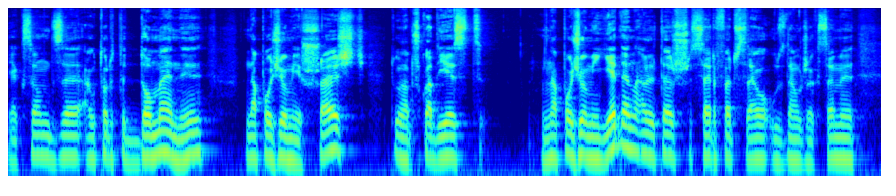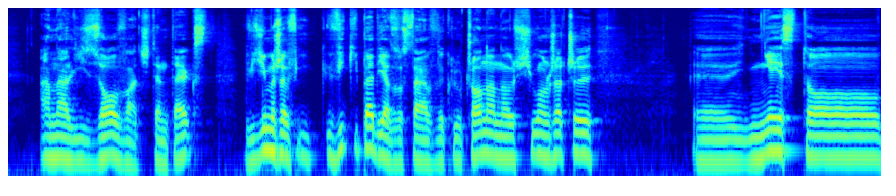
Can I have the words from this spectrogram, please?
jak sądzę, autorytet domeny na poziomie 6. Tu na przykład jest na poziomie 1, ale też Surfer SEO uznał, że chcemy analizować ten tekst. Widzimy, że Wikipedia została wykluczona. No, siłą rzeczy yy, nie jest to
